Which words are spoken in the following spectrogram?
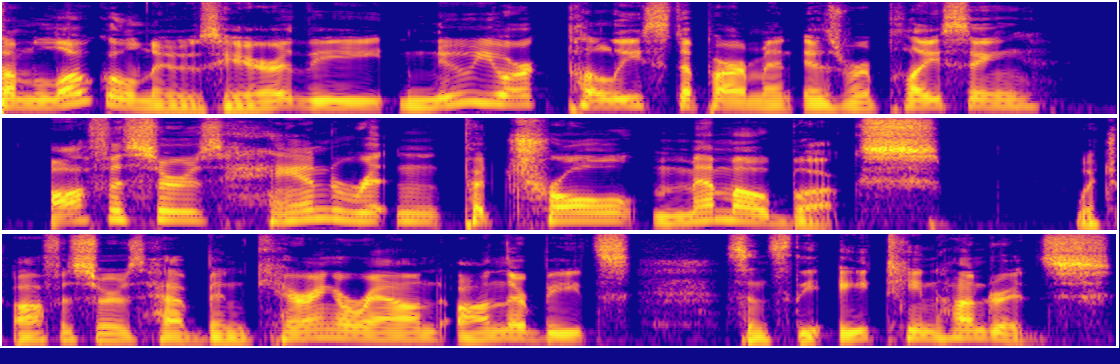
Some local news here. The New York Police Department is replacing officers' handwritten patrol memo books which officers have been carrying around on their beats since the 1800s.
